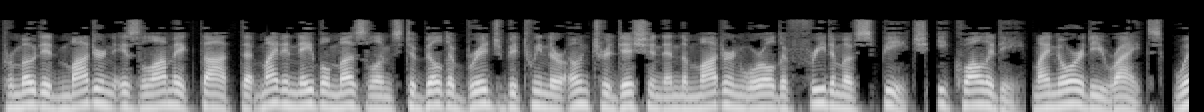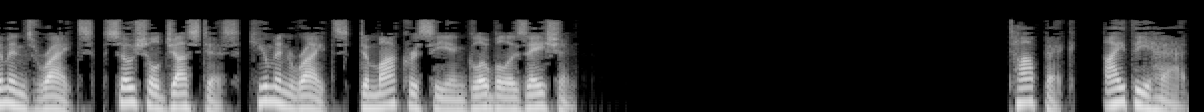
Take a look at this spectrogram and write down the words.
promoted modern Islamic thought that might enable Muslims to build a bridge between their own tradition and the modern world of freedom of speech, equality minority rights, women's rights, social justice, human rights, democracy and globalization. Ijtihad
